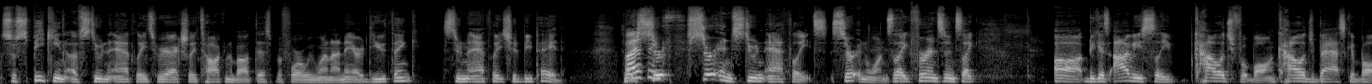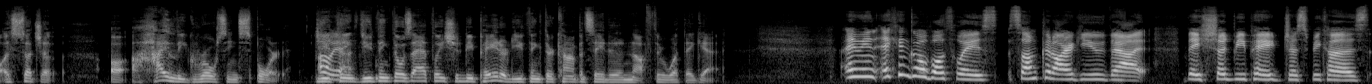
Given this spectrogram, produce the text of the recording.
So speaking of student athletes, we were actually talking about this before we went on air. Do you think student athletes should be paid? Like cer- certain student athletes, certain ones. Like for instance, like uh, because obviously college football and college basketball is such a a, a highly grossing sport. Do you Oh, yeah. think do you think those athletes should be paid, or do you think they're compensated enough through what they get? I mean, it can go both ways. Some could argue that they should be paid just because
